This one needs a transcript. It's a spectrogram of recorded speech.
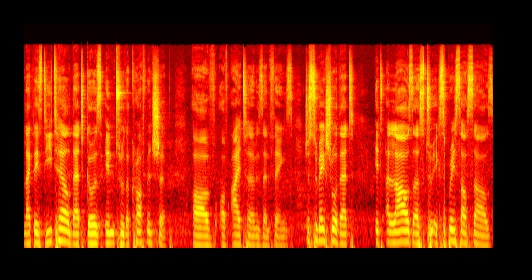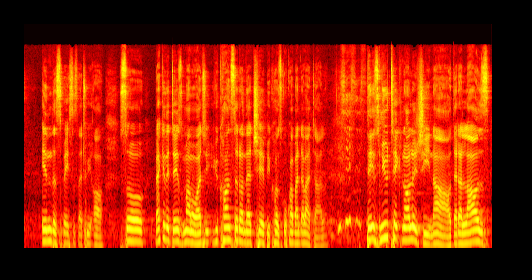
Like there's detail that goes into the craftsmanship of, of items and things, just to make sure that it allows us to express ourselves in the spaces that we are. So back in the days, Mama, you can't sit on that chair because there's new technology now that allows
